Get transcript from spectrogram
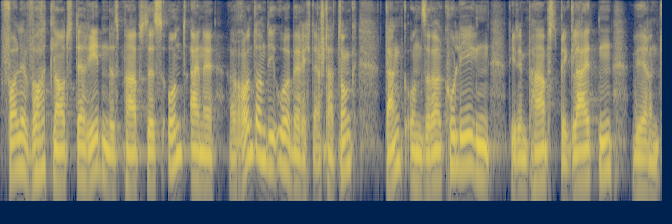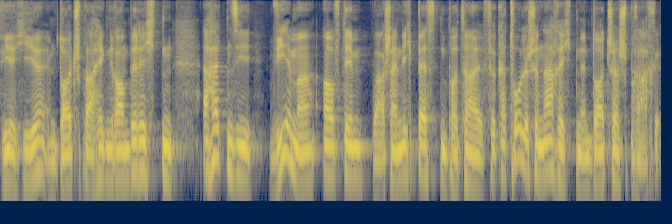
volle Wortlaut der Reden des Papstes und eine rund um die Uhr Berichterstattung dank unserer Kollegen, die den Papst begleiten, während wir hier im deutschsprachigen Raum berichten, erhalten Sie wie immer auf dem wahrscheinlich besten Portal für katholische Nachrichten in deutscher Sprache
